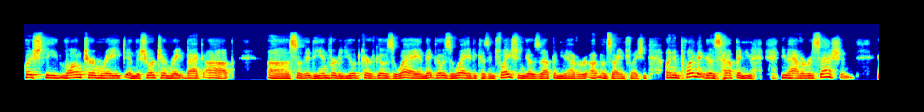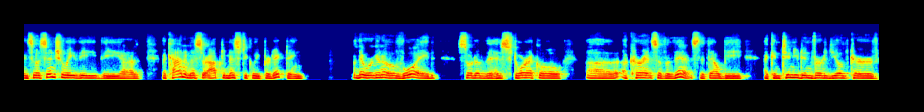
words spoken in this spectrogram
push the long-term rate and the short-term rate back up uh, so that the inverted yield curve goes away, and that goes away because inflation goes up, and you have a I'm sorry, inflation unemployment goes up, and you you have a recession. And so essentially, the the uh, economists are optimistically predicting that we're going to avoid sort of the historical uh, occurrence of events that there'll be a continued inverted yield curve,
